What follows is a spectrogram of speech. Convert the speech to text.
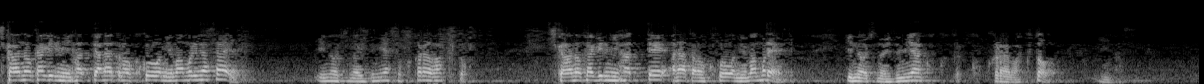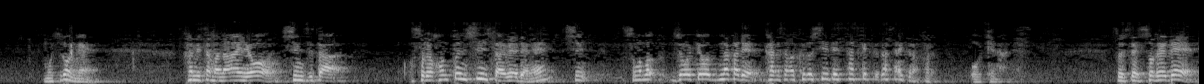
力の限りに張ってあなたの心を見守りなさい。命の泉はそこから湧くと。力の限りに張ってあなたの心を見守れ。命の泉はここから湧くと言います。もちろんね、神様の愛を信じた、それを本当に信じた上でね、その状況の中で神様苦しいです、助けてくださいというのはこれ、OK なんです。そしてそれで、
